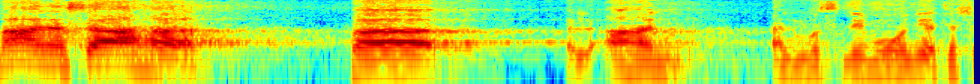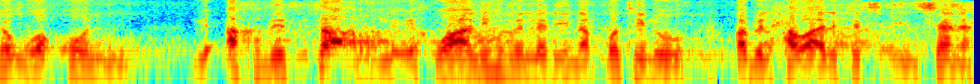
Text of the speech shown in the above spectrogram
ما نساها. فالآن المسلمون يتشوقون لأخذ الثأر لإخوانهم الذين قتلوا قبل حوالي تسعين سنة.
